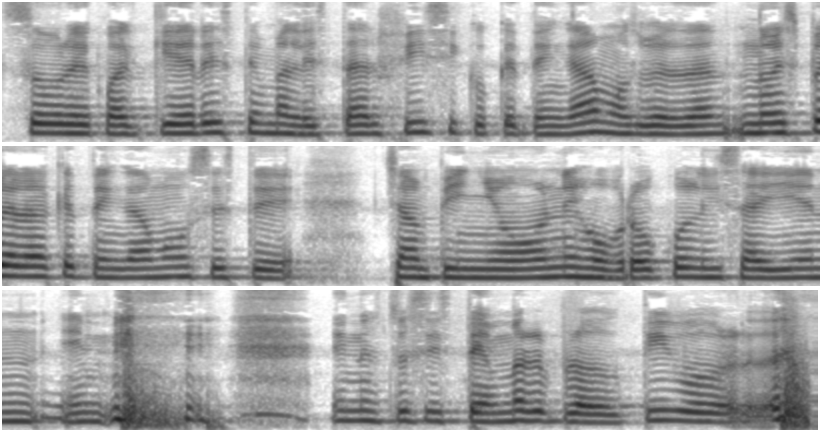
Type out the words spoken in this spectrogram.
sobre cualquier este malestar físico que tengamos, ¿verdad? No esperar que tengamos este champiñones o brócolis ahí en, en, en nuestro sistema reproductivo, ¿verdad?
